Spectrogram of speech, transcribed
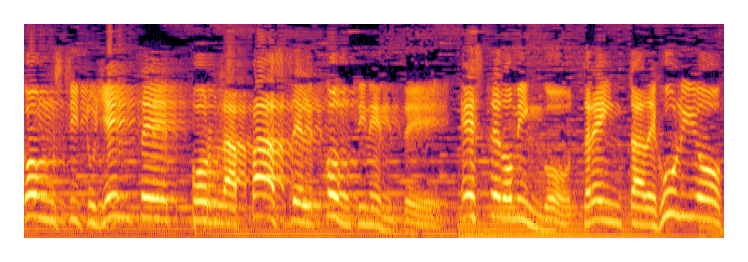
Constituyente por la Paz del Continente. Este domingo 30 de julio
